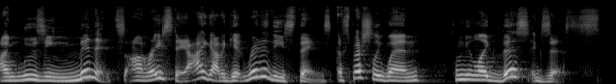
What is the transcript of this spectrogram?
I'm losing minutes on race day. I got to get rid of these things, especially when something like this exists.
